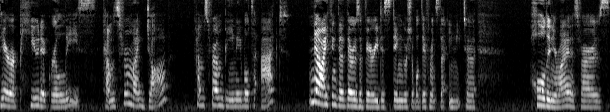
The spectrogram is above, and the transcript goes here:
therapeutic release comes from my job comes from being able to act. Now i think that there is a very distinguishable difference that you need to hold in your mind as far as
